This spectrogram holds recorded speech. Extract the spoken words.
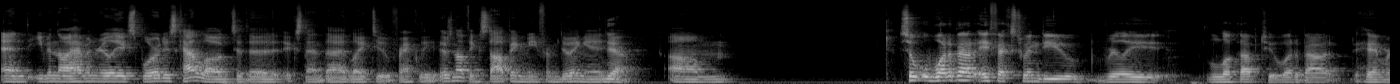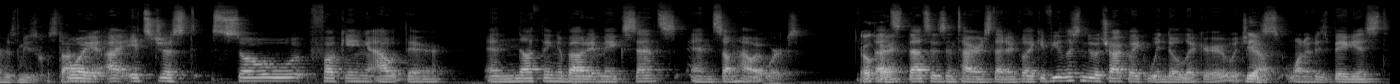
and even though I haven't really explored his catalog to the extent that I'd like to, frankly, there's nothing stopping me from doing it. Yeah. Um, So what about Aphex Twin do you really look up to? What about him or his musical style? boy, I, it's just so fucking out there, and nothing about it makes sense, and somehow it works. Okay. That's that's his entire aesthetic. Like if you listen to a track like Windowlicker, which Yeah. is one of his biggest,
